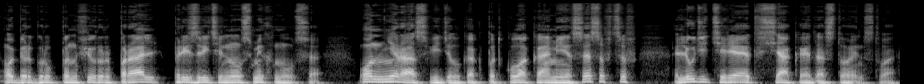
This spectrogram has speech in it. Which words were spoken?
Обергруппенфюрер Праль презрительно усмехнулся. Он не раз видел, как под кулаками эсэсовцев люди теряют всякое достоинство.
